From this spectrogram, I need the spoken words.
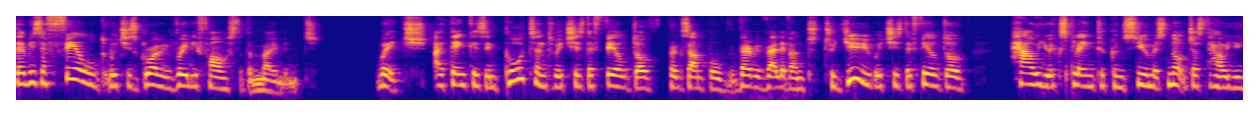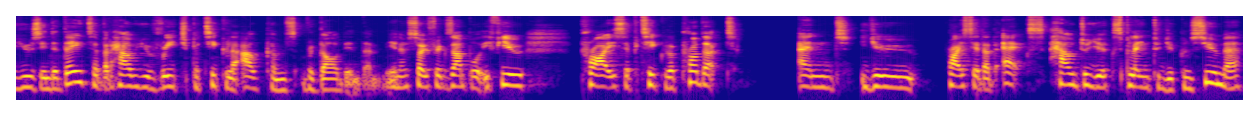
there is a field which is growing really fast at the moment, which I think is important, which is the field of, for example, very relevant to you, which is the field of how you explain to consumers not just how you're using the data, but how you reach particular outcomes regarding them. You know, so for example, if you price a particular product and you price it at X, how do you explain to your consumer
